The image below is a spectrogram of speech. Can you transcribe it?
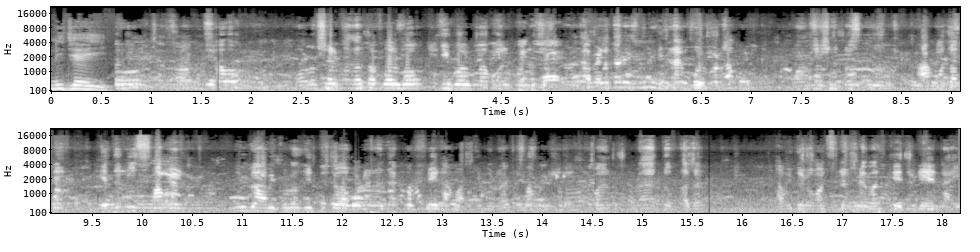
নিজেই। মানুষের কথা তো বলব, কি বলব আমি বলব না মূল্য আমি কোনোদিন দিতে পারব না আমার জীবনে প্রয়াত ভালো। আমি তো রোমান সিনহা সাহেব নাই।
